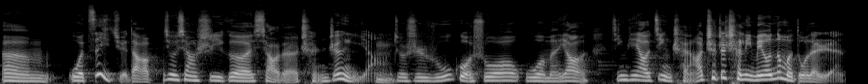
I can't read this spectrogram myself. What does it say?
嗯，我自己觉得啊就像是一个小的城镇一样，就是如果说我们要今天要进城，而且这城里没有那么多的人，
